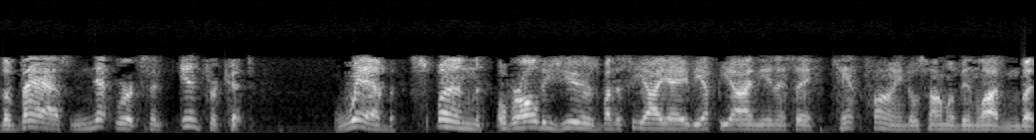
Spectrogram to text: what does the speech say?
the vast networks and intricate web spun over all these years by the CIA, the FBI, and the NSA can't find Osama bin Laden, but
